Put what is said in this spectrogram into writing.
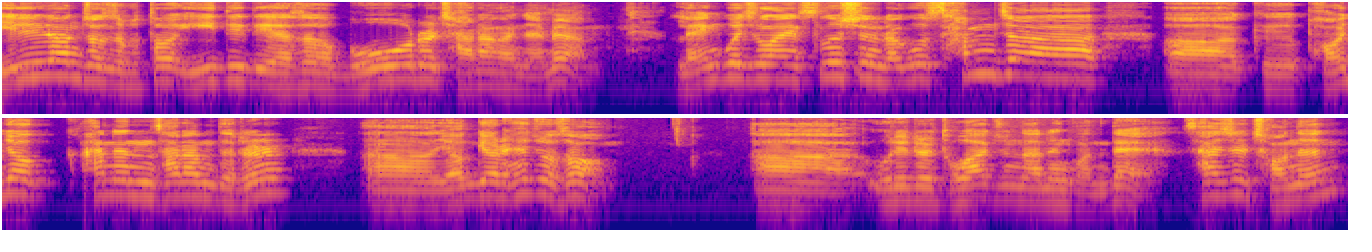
1년 전부터 EDD에서 뭐를 자랑하냐면 Language Line Solution이라고 3자 어, 그 번역하는 사람들을 어, 연결해줘서 아, 우리를 도와준다는 건데 사실 저는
